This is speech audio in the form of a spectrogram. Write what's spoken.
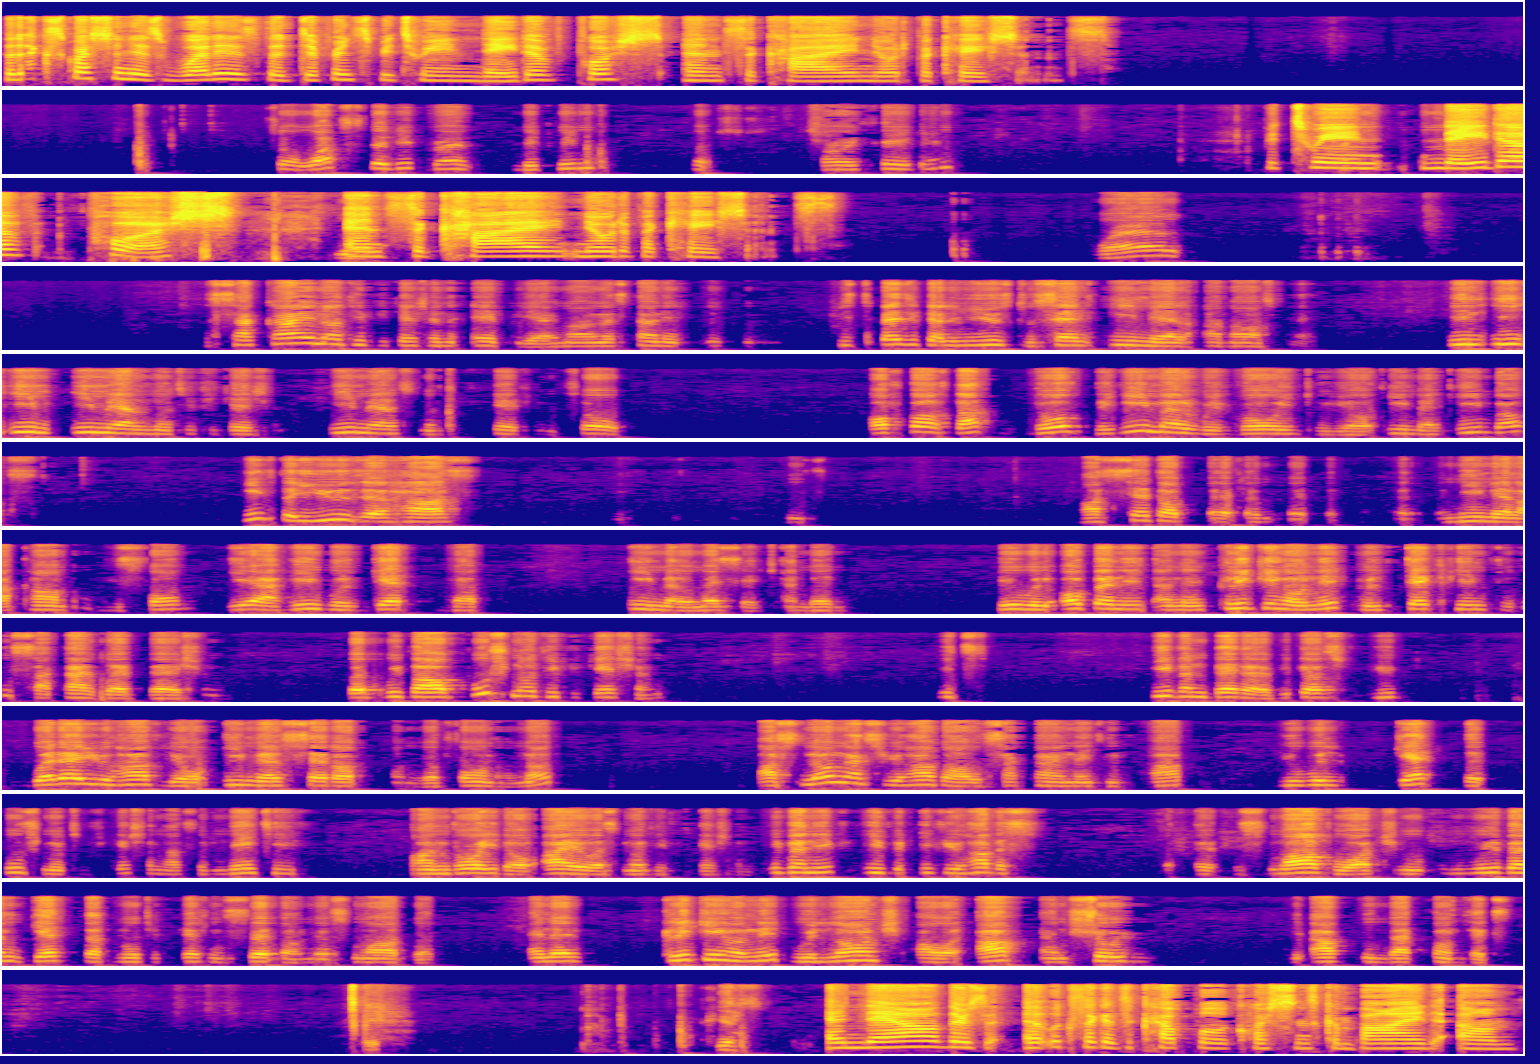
The next question is, what is the difference between native push and Sakai notifications? So what's the difference between, sorry, say again? Between native push and Sakai notifications. Well, Sakai notification API, my understanding, it's basically used to send email announcements in, in, email notification, emails notification. So, of course, that those the email will go into your email inbox. If the user has has set up a, a, a, an email account on his phone, yeah, he will get that email message, and then he will open it, and then clicking on it will take him to the Sakai web version. But with our push notification, it's even better because you, whether you have your email set up on your phone or not, as long as you have our Sakai native app, you will get the push notification as a native Android or iOS notification. Even if, if, if you have a, a, smartwatch, you, you even get that notification straight on your smartwatch. And then clicking on it will launch our app and show you the app in that context. Yes. And now there's, it looks like it's a couple of questions combined. Um,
